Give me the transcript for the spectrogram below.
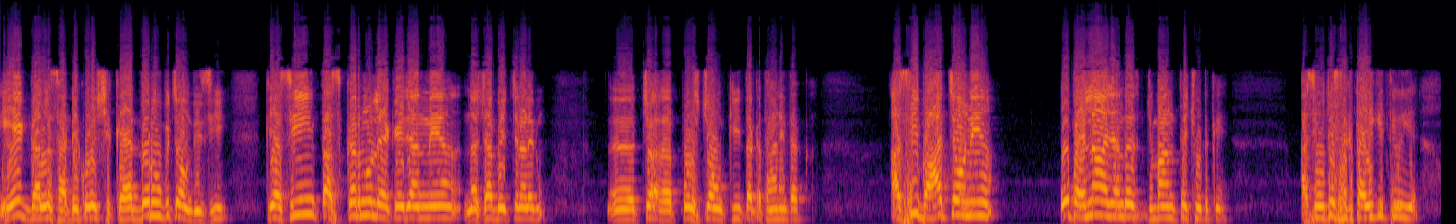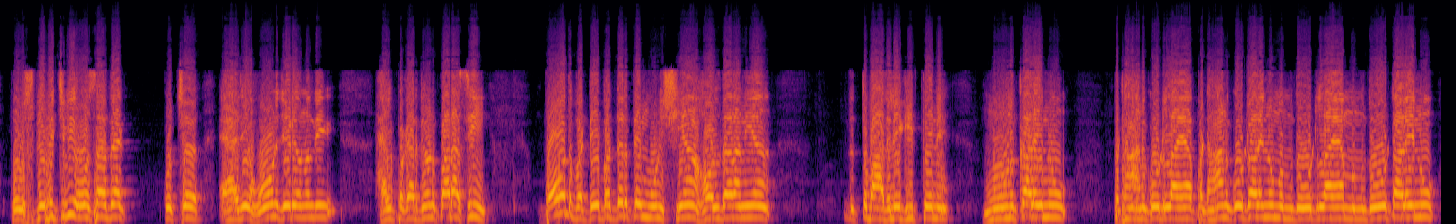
ਇਹ ਗੱਲ ਸਾਡੇ ਕੋਲ ਸ਼ਿਕਾਇਤ ਦੇ ਰੂਪ ਚ ਆਉਂਦੀ ਸੀ ਕਿ ਅਸੀਂ ਤਸਕਰ ਨੂੰ ਲੈ ਕੇ ਜਾਂਦੇ ਆ ਨਸ਼ਾ ਵੇਚਣ ਵਾਲੇ ਨੂੰ ਚ- ਪੁਲਿਸ ਚੌਂਕੀ ਤੱਕ, ਥਾਣੇ ਤੱਕ। ਅਸੀਂ ਬਾਅਦ ਚ ਆਉਨੇ ਆ ਉਹ ਪਹਿਲਾਂ ਆ ਜਾਂਦਾ ਜ਼ਮਾਨਤ ਤੇ ਛੁੱਟ ਕੇ। ਅਸੀਂ ਉਹ ਤੇ ਸਖਤਾਈ ਕੀਤੀ ਹੋਈ ਹੈ। ਪੁਲਿਸ ਦੇ ਵਿੱਚ ਵੀ ਹੋ ਸਕਦਾ ਕੁਝ ਇਹੋ ਜਿਹੇ ਹੋਣ ਜਿਹੜੇ ਉਹਨਾਂ ਦੀ ਹੈਲਪ ਕਰਦੇ ਹੋਣ, ਪਰ ਅਸੀਂ ਬਹੁਤ ਵੱਡੇ ਪੱਧਰ ਤੇ ਮੁਨਸ਼ੀਆਂ, ਹੌਲਦਾਰਾਂ ਦੀਆਂ ਤਬਾਦਲੇ ਕੀਤੇ ਨੇ। ਮੂਨਕ ਵਾਲੇ ਨੂੰ ਪਠਾਨਕੋਟ ਲਾਇਆ, ਪਠਾਨਕੋਟ ਵਾਲੇ ਨੂੰ ਮਮਦੋਟ ਲਾਇਆ, ਮਮਦੋਟ ਵਾਲੇ ਨੂੰ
